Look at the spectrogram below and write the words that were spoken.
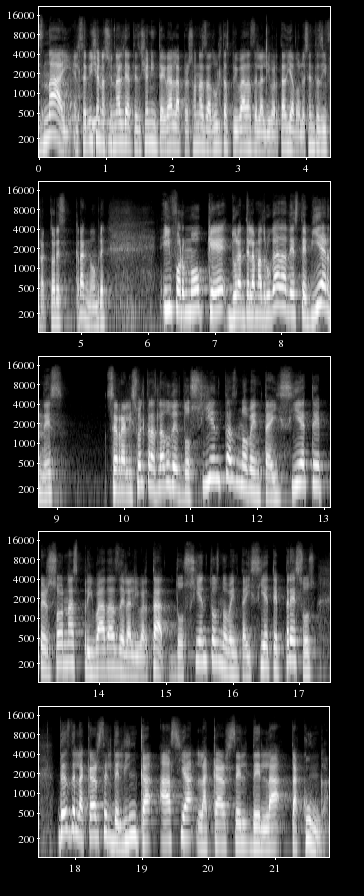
SNAI, el Servicio Nacional de Atención Integral a Personas Adultas Privadas de la Libertad y Adolescentes Infractores, gran nombre, informó que durante la madrugada de este viernes se realizó el traslado de 297 personas privadas de la libertad, 297 presos desde la cárcel del Inca hacia la cárcel de la Tacunga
